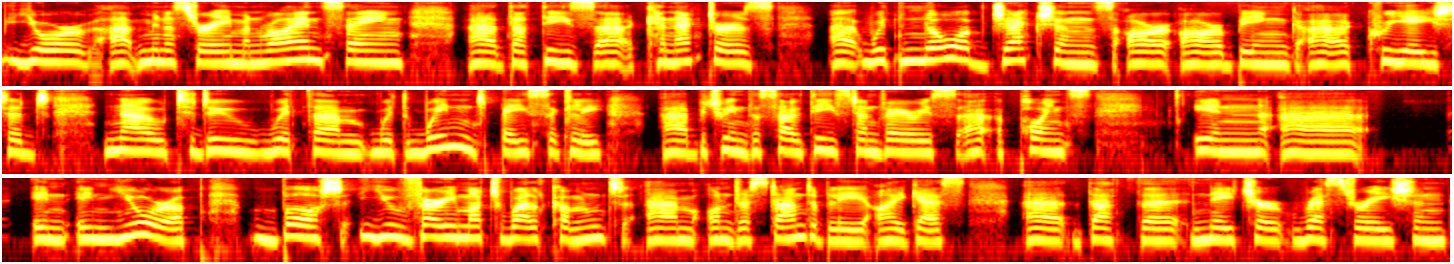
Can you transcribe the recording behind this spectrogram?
your uh, Minister Eamon Ryan saying uh, that these uh, connectors. Uh, with no objections are are being created now to do with um, with wind basically between the southeast and various points in in, in Europe, but you very much welcomed, um, understandably, I guess, uh, that the nature restoration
